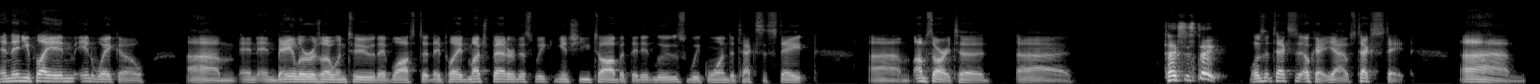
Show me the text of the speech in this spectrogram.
and then you play in in Waco. Um, and and Baylor is 0 2. They've lost it. They played much better this week against Utah, but they did lose week one to Texas State. Um, I'm sorry to uh, Texas State. was it Texas? Okay, yeah, it was Texas State. Um,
